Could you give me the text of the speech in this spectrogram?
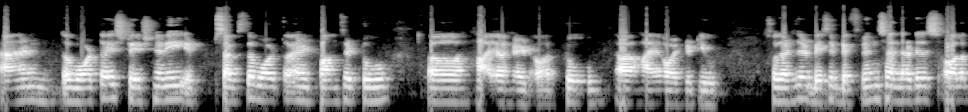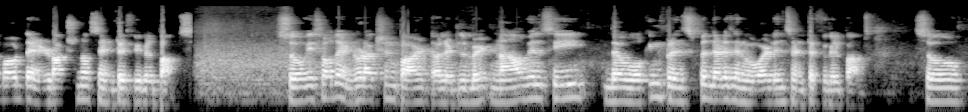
and the water is stationary it sucks the water and it pumps it to a higher head or to a higher altitude. So that is the basic difference and that is all about the introduction of centrifugal pumps. So we saw the introduction part a little bit. Now we'll see the working principle that is involved in centrifugal pumps. So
